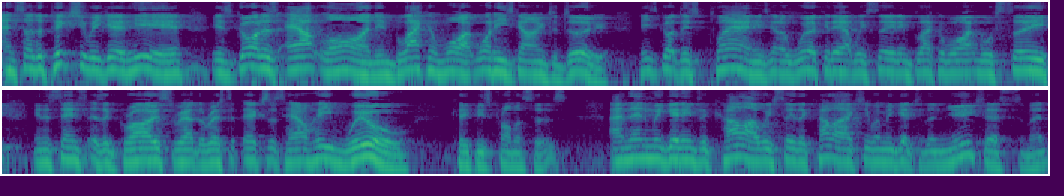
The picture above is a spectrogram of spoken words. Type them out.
And so the picture we get here is God has outlined in black and white what he's going to do. He's got this plan. He's going to work it out. We see it in black and white. We'll see, in a sense, as it grows throughout the rest of Exodus, how he will keep his promises. And then we get into colour. We see the colour actually when we get to the New Testament.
